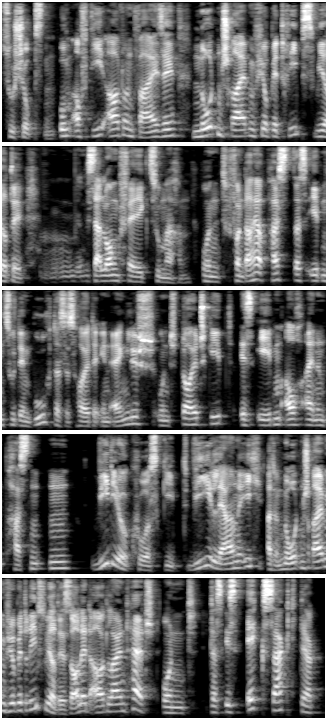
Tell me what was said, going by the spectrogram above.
zu schubsen, um auf die Art und Weise Notenschreiben für Betriebswirte äh, salonfähig zu machen. Und von daher passt das eben zu dem Buch, das es heute in Englisch und Deutsch gibt, es eben auch einen passenden Videokurs gibt. Wie lerne ich, also Notenschreiben für Betriebswirte, Solid Outline Hatched. Und das ist exakt der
